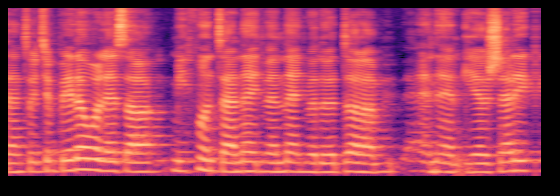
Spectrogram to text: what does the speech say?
Tehát, hogyha például ez a, mit mondtál, 40-45 darab energiazseli,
